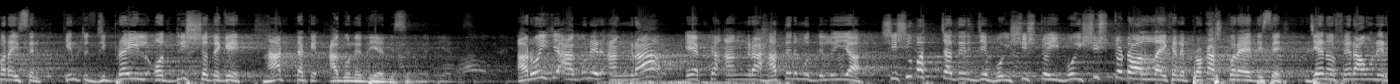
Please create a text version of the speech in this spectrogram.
বাড়াইছেন, কিন্তু জিব্রাইল অদৃশ্য থেকে হাতটাকে আগুনে দিয়ে দিছেন আর ওই যে আগুনের আংরা, এ একটা আংরা হাতের মধ্যে লইয়া শিশু বাচ্চাদের যে বৈশিষ্ট্য, এই বৈশিষ্ট্যটা আল্লাহ এখানে প্রকাশ করাই দিছে, যেন ফেরাউনের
